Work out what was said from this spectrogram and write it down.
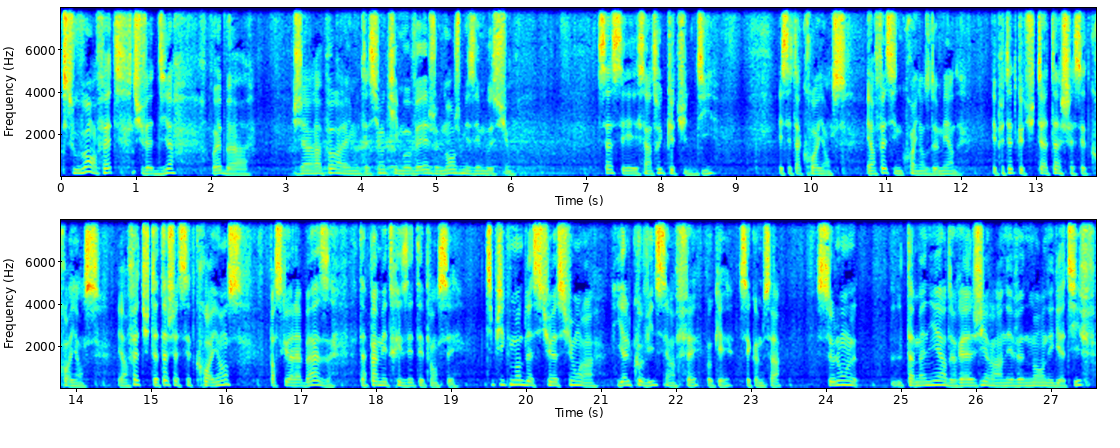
Souvent, en fait, tu vas te dire, ouais, bah, j'ai un rapport à l'alimentation qui est mauvais, je mange mes émotions. Ça, c'est un truc que tu te dis, et c'est ta croyance. Et en fait, c'est une croyance de merde. Et peut-être que tu t'attaches à cette croyance. Et en fait, tu t'attaches à cette croyance parce qu'à la base, t'as pas maîtrisé tes pensées. Typiquement de la situation, il y a le Covid, c'est un fait, ok, c'est comme ça. Selon ta manière de réagir à un événement négatif,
